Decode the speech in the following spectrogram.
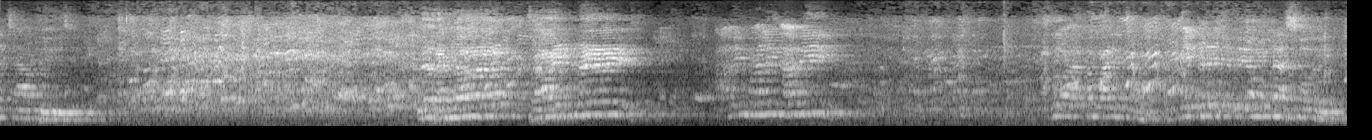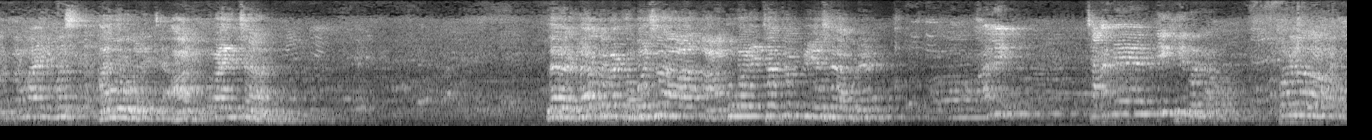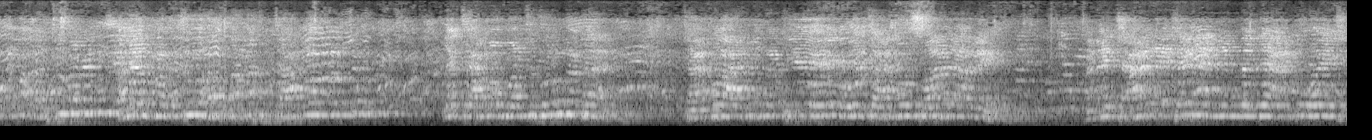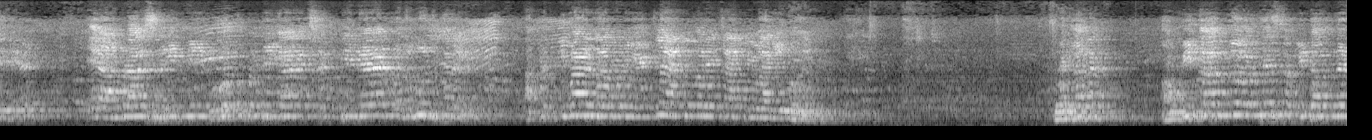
રંગાને ચા પીવી છે તમારી મસ્ત હાલો વળે ચા. તમે ખબર છે આ તમારી ચા કેમ પીએ છે આપણે? नहीं अमिताभ जो अर्थ अमिताभ ने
